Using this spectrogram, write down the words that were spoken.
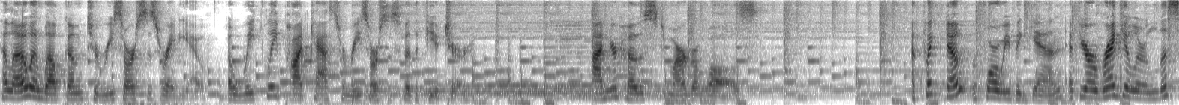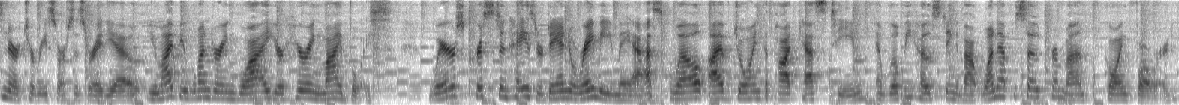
Hello, and welcome to Resources Radio, a weekly podcast from Resources for the Future. I'm your host, Margaret Walls. A quick note before we begin if you're a regular listener to Resources Radio, you might be wondering why you're hearing my voice. Where's Kristin Hayes or Daniel Raimi, you may ask? Well, I've joined the podcast team and we'll be hosting about one episode per month going forward.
